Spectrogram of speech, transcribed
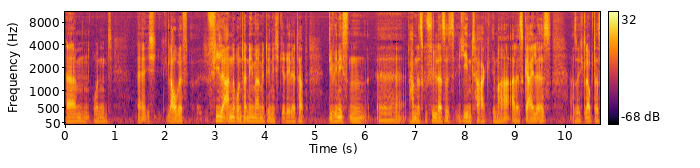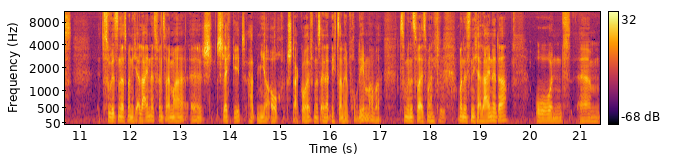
Ähm, und äh, ich glaube, viele andere Unternehmer, mit denen ich geredet habe, die wenigsten äh, haben das Gefühl, dass es jeden Tag immer alles geil ist. Also ich glaube, dass zu wissen, dass man nicht allein ist, wenn es einmal äh, sch schlecht geht, hat mir auch stark geholfen. Das ändert nichts an den Problemen, aber zumindest weiß man, mhm. man ist nicht alleine da. Und ähm,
